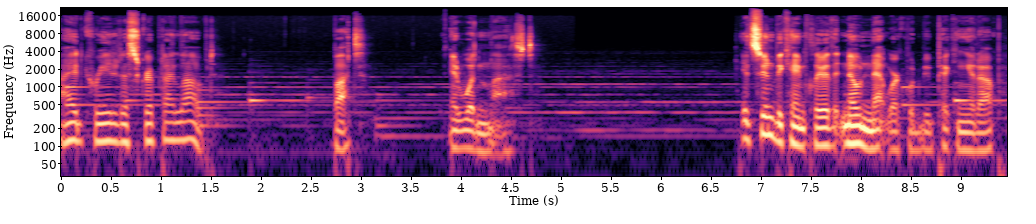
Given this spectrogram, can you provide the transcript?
I had created a script I loved. But it wouldn't last. It soon became clear that no network would be picking it up.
